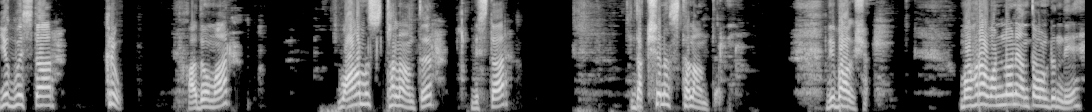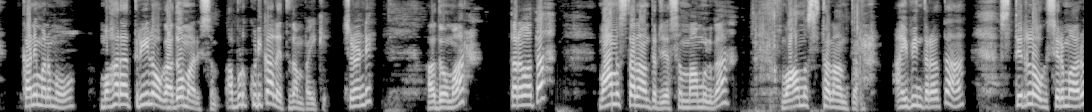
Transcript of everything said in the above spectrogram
యుగ్ విస్తార్ క్రూ అదోమార్ వామ స్థలాంతర్ విస్తార్ దక్షిణ స్థలాంతర్ విభాగశ మొహరా వన్లోనే అంతా ఉంటుంది కానీ మనము మొహరా త్రీలో ఒక అదో మారిస్తాం అప్పుడు కుడికాలు ఎత్తుదాం పైకి చూడండి అదోమార్ తర్వాత వామస్థలాంతర్ చేస్తాం మామూలుగా వామస్థలాంతర్ అయిపోయిన తర్వాత స్థిరలో ఒక సిరమారు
